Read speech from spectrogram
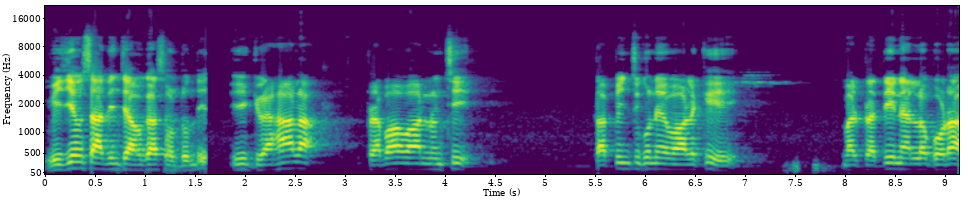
విజయం సాధించే అవకాశం ఉంటుంది. ఈ గ్రహాల ప్రభావాన్ని నుంచి తప్పించుకునే వాళ్ళకి మరి ప్రతి నెలలో కూడా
